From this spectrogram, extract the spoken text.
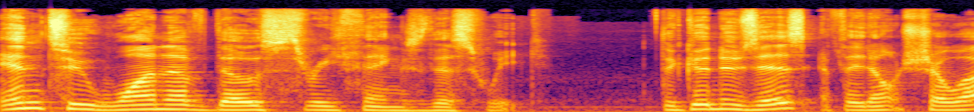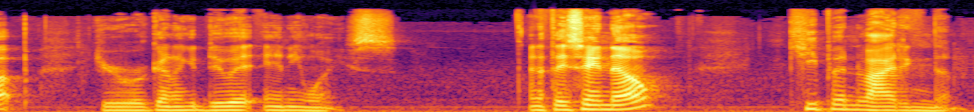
into one of those three things this week. The good news is, if they don't show up, you're going to do it anyways. And if they say no, keep inviting them.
